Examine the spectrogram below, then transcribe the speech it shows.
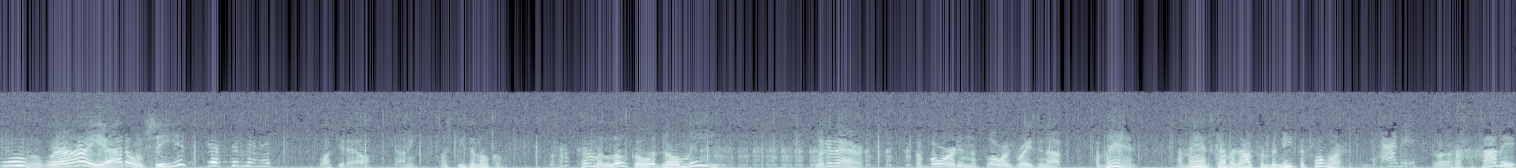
you? Well, where are you? I don't see you. Just a minute. Watch it, Al. Johnny. Must be the loco. Well, how come a loco would know me? Look at there. A board in the floor is raising up. A man. A man's coming out from beneath the floor. Howdy. Uh, howdy.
